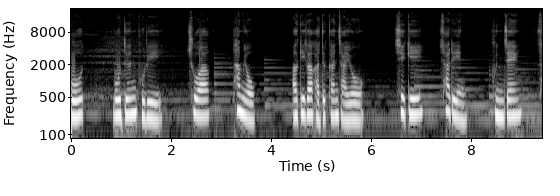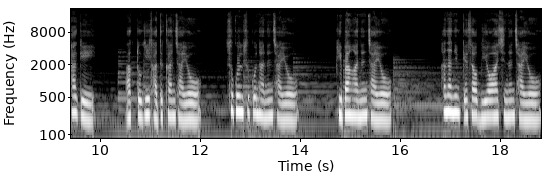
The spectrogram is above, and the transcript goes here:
곧 모든 불의, 추악, 탐욕, 악의가 가득한 자요, 시기, 살인, 분쟁, 사기, 악독이 가득한 자요, 수군수군하는 자요, 비방하는 자요, 하나님께서 미워하시는 자요,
